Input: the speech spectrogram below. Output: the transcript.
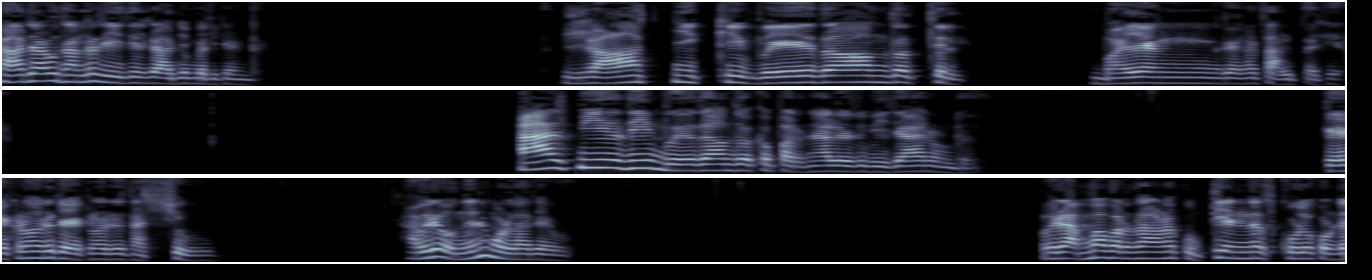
രാജാവ് നല്ല രീതിയിൽ രാജ്യം ഭരിക്കുന്നുണ്ട്. രാജ്ഞിക്ക് വേദാന്തത്തിൽ ഭയങ്കര താല്പര്യമാണ്. ആത്മീയതയും വേദാന്തവും ഒക്കെ പറഞ്ഞാൽ ഒരു വിചാരമുണ്ട്. കേൾക്കണവർ കേൾക്കണവർ നശിച്ചു പോവും അവർ ഒന്നിനും കൊള്ളാതെയാവും ഒരമ്മ പറഞ്ഞതാണ് കുട്ടി എന്നെ സ്കൂളിൽ കൊണ്ട്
